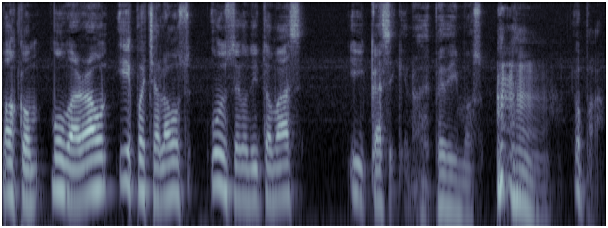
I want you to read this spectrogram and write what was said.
Vamos con Move Around y después charlamos un segundito más y casi que nos despedimos. Opa.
